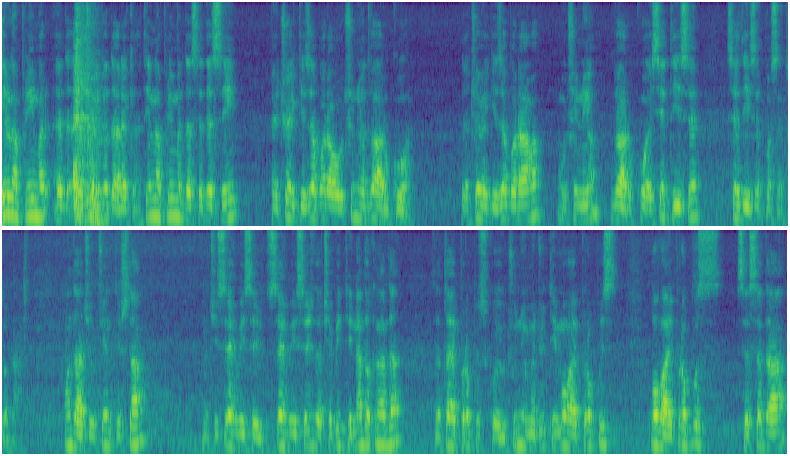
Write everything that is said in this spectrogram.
Ili, na primjer, e, da čovjek doda rekat. Ili, na primjer, da se desi da čovjek je zaborava učinio dva rukua. Da čovjek je zaborava učinio dva rukua i sjeti se, sjeti se posle toga. Onda će učiniti šta? Znači, sehvi se, sehvi se da će biti nadoknada za taj propus koji je učinio. Međutim, ovaj propus, ovaj propus se sada,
